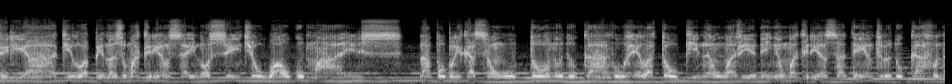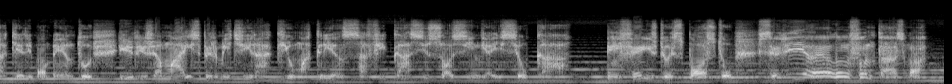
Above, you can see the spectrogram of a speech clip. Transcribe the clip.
Seria aquilo apenas uma criança inocente ou algo mais? Na publicação, o dono do carro relatou que não havia nenhuma criança dentro do carro naquele momento e ele jamais permitirá que uma criança ficasse sozinha em seu carro. Em vez do exposto, seria ela um fantasma.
